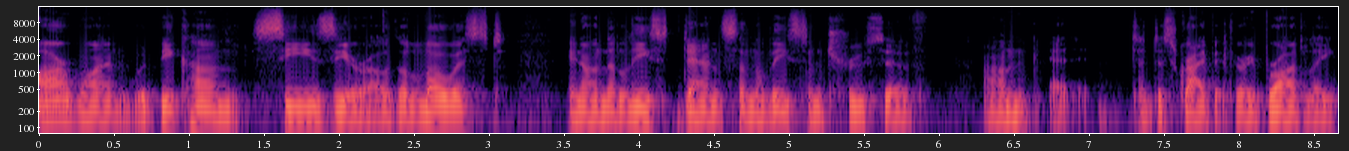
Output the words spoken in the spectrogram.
R1 would become C0, the lowest, you know, and the least dense and the least intrusive, um, eh, to describe it very broadly.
